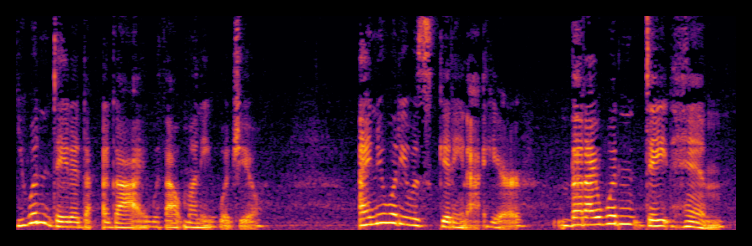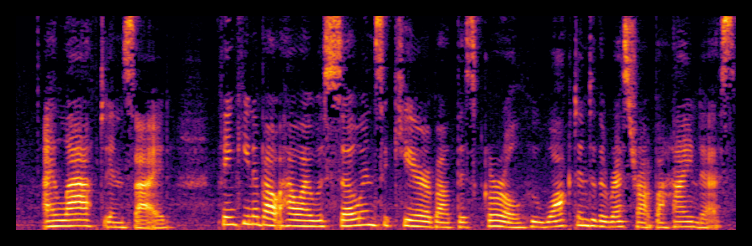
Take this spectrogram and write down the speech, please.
You wouldn't date a, a guy without money, would you? I knew what he was getting at here that I wouldn't date him. I laughed inside, thinking about how I was so insecure about this girl who walked into the restaurant behind us.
